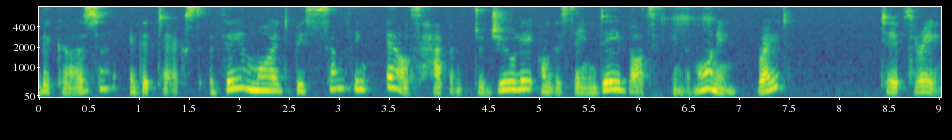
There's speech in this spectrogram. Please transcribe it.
Because in the text there might be something else happened to Julie on the same day but in the morning, right? Tip 3.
